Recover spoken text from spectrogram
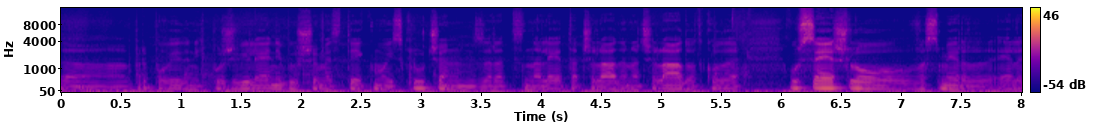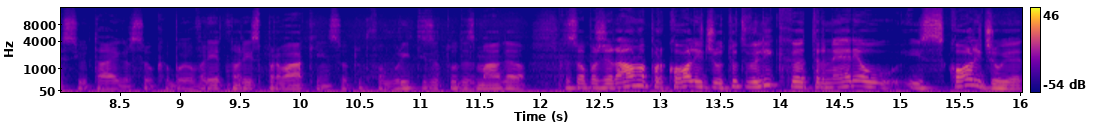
uh, prepovedanih poživil, en je bil še med tekmo izključen zaradi naleta čelada na čelado. Tako da vse je šlo v smer LSU Tigersov, ki bojo verjetno res prvaki in so tudi favoriti za to, da zmagajo. Ker so pa že ravno pri koledžu, tudi veliko eh, trenerjev iz koledžev je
